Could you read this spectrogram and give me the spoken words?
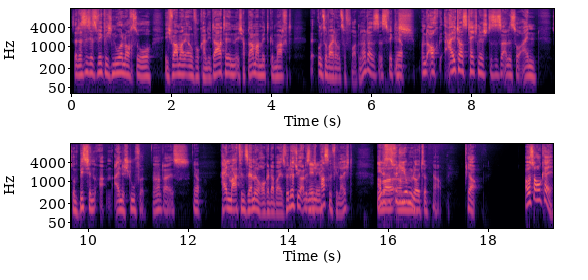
So, das ist jetzt wirklich nur noch so, ich war mal irgendwo Kandidatin, ich habe da mal mitgemacht äh, und so weiter und so fort. Ne? Das ist wirklich, und auch alterstechnisch, das ist alles so ein, so ein bisschen eine Stufe. Ne? Da ist Ja. kein Martin Semmelrogge dabei. Es würde natürlich alles Nee, nicht nee. passen, vielleicht. Nee, das ist für die ähm, jungen Leute. Ja. Ja. Aber ist auch okay.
